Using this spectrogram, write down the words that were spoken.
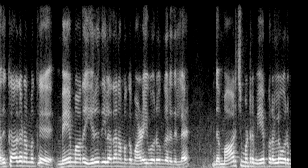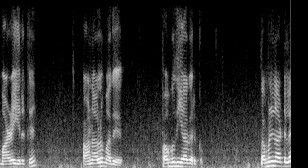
அதுக்காக நமக்கு மே மாத இறுதியில் தான் நமக்கு மழை வருங்கிறது இல்லை. இந்த மார்ச் மற்றும் ஏப்ரலில் ஒரு மழை இருக்குது ஆனாலும் அது பகுதியாக இருக்கும். தமிழ்நாட்டில்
